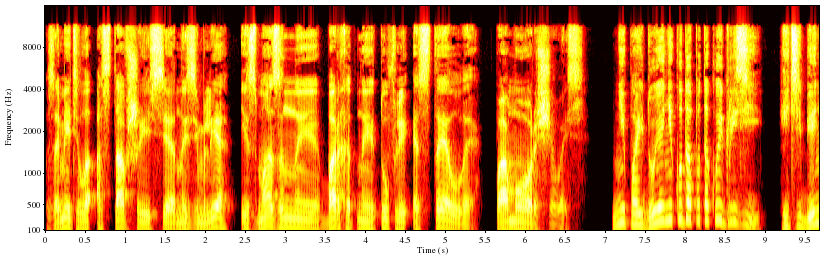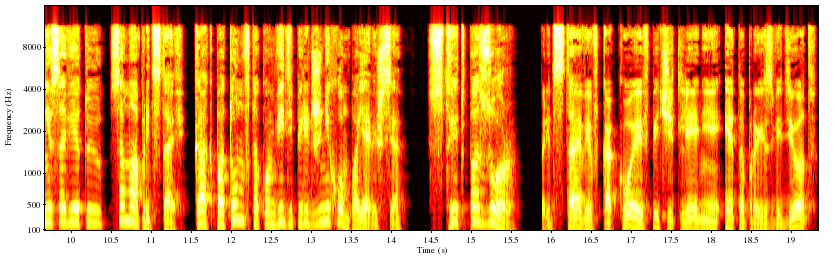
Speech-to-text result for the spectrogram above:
заметила оставшиеся на земле измазанные бархатные туфли Эстеллы, поморщилась. «Не пойду я никуда по такой грязи. И тебе не советую. Сама представь, как потом в таком виде перед женихом появишься. Стыд-позор!» Представив, какое впечатление это произведет,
